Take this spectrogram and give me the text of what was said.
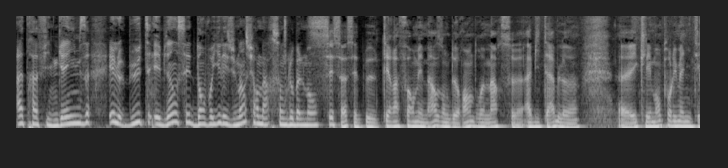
Atrafin Games. Et le but, eh bien, c'est d'envoyer les humains sur Mars, hein, globalement. C'est ça, c'est de terraformer Mars, donc de rendre Mars euh, habitable euh, et clément pour l'humanité.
